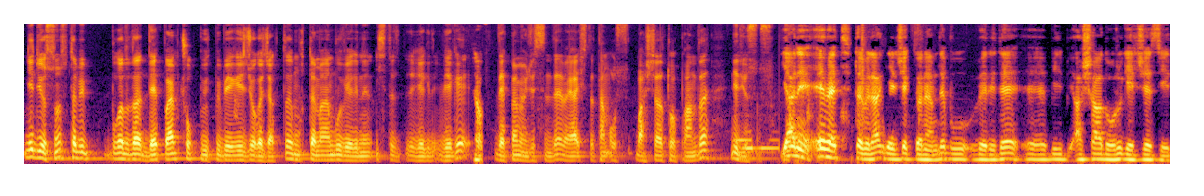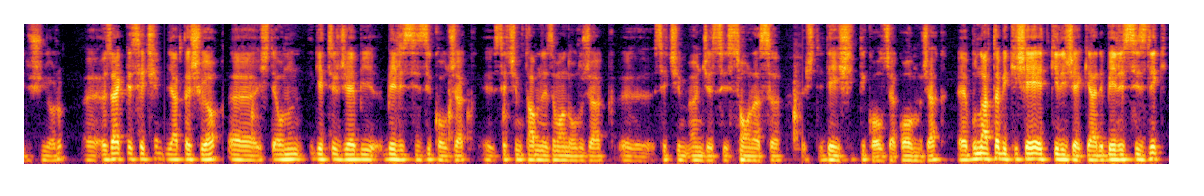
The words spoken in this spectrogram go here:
Ne diyorsunuz? Tabii burada da deprem çok büyük bir belirleyici olacaktı. Muhtemelen bu verinin veri, veri deprem öncesinde veya işte tam o başlarda toplandı. Ne diyorsunuz? Yani evet muhtemelen gelecek dönemde bu veride e, bir, bir aşağı doğru geleceğiz diye düşünüyorum. Ee, özellikle seçim yaklaşıyor. Ee, işte onun getireceği bir belirsizlik olacak. Ee, seçim tam ne zaman olacak? Seçim öncesi, sonrası işte değişiklik olacak, olmayacak. Bunlar tabii ki şeye etkileyecek. Yani belirsizlik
